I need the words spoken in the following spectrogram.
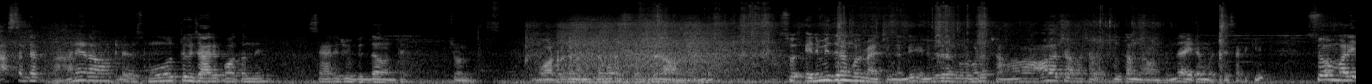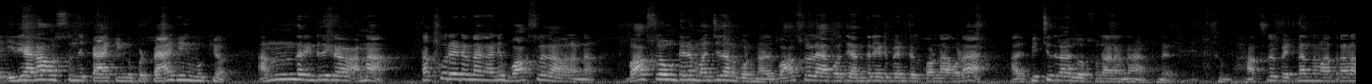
రాస్తుంటే బాగానే రావట్లేదు. స్మూత్గా జారిపోతుంది. శారీ చూపిద్దామంటే. చూడండి. వాటర్ కానీ అంతా కూడా స్పెషల్గా ఉంటుంది. సో ఎనిమిది రంగుల మ్యాచింగ్ అండి. ఎనిమిది రంగులు కూడా చాలా చాలా చాలా అద్భుతంగా ఉంటుంది ఐటమ్ వచ్చేసరికి. సో మరి ఇది ఎలా వస్తుంది ప్యాకింగ్? ఇప్పుడు ప్యాకింగ్ ముఖ్యం. అందరి ఇంటి దగ్గర అన్న తక్కువ రేట్ అన్నా కానీ బాక్స్లో కావాలన్నా బాక్స్లో ఉంటేనే మంచిది అనుకుంటున్నారు. బాక్స్లో లేకపోతే ఎంత రేటు పెట్టి కొన్నా కూడా అది పిచ్చిదిలా చూస్తున్నారన్న అంటున్నారు. సో బాక్స్లో పెట్టినంత మాత్రాన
